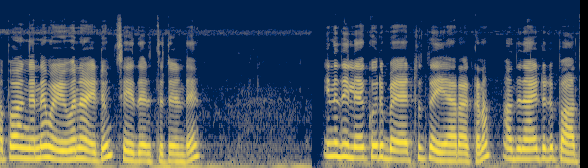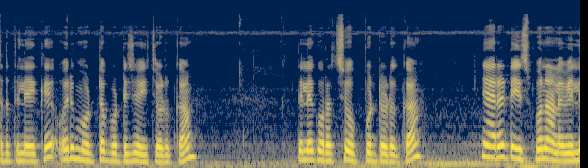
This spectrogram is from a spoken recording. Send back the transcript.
അപ്പോൾ അങ്ങനെ മുഴുവനായിട്ടും ചെയ്തെടുത്തിട്ടുണ്ട്. ഇനി ഇതിലേക്കൊരു ബാറ്റർ തയ്യാറാക്കണം. അതിനായിട്ടൊരു പാത്രത്തിലേക്ക് ഒരു മുട്ട പൊട്ടിച്ച് ഒഴിച്ചു കൊടുക്കാം. ഇതിൽ കുറച്ച് ഉപ്പിട്ട് കൊടുക്കാം ഇനി അര ടീസ്പൂൺ അളവിൽ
